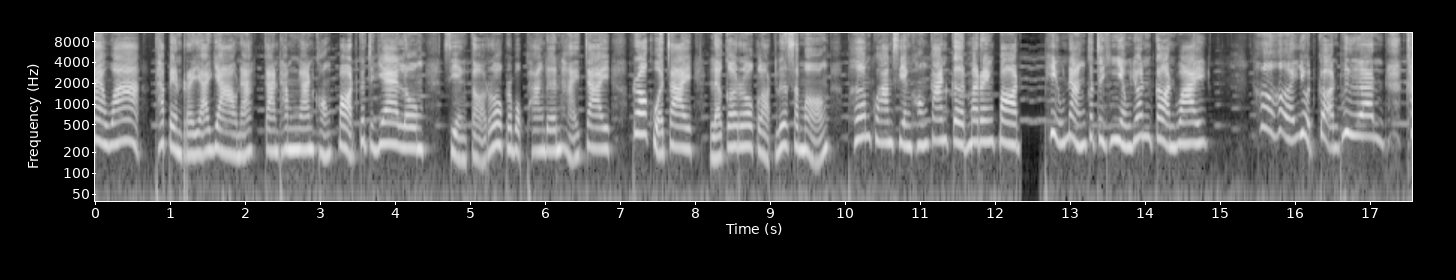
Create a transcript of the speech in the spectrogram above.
แต่ว่าถ้าเป็นระยะยาวนะ การทำงานของปอดก็จะแย่ลง เสี่ยงต่อโรคระบบทางเดินหายใจ โรคหัวใจ แล้วก็โรคหลอดเลือดสมอง เพิ่มความเสี่ยงของการเกิดมะเร็งปอด ผิวหนังก็จะเหี่ยวย่นก่อนวัยเฮ้ยหยุดก่อนเพื่อน ข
